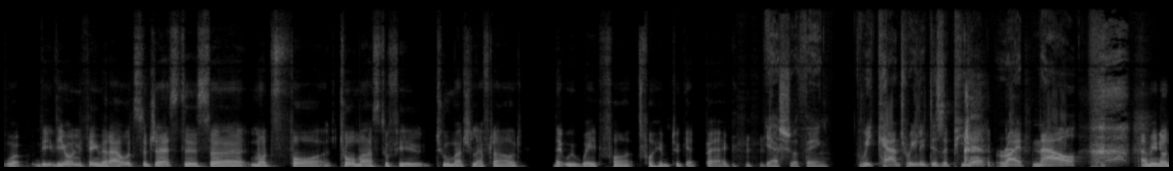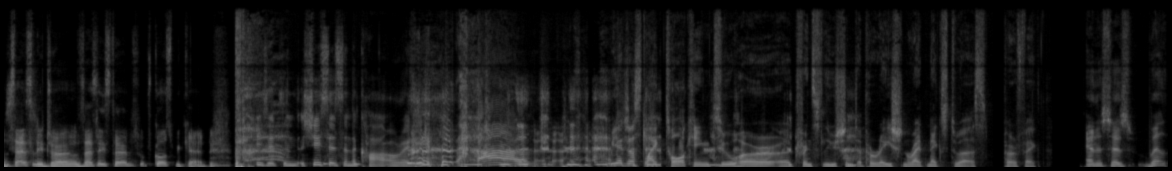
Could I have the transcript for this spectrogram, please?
Well, the the only thing that I would suggest is uh, not for Thomas to feel too much left out. That we wait for for him to get back. yeah, sure thing. We can't really disappear right now. I mean, on Cecily term, on Cecily's terms, of course we can. She sits in she sits in the car already. we are just like talking to her uh, translucent apparition right next to us. Perfect. Anna says, Well,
